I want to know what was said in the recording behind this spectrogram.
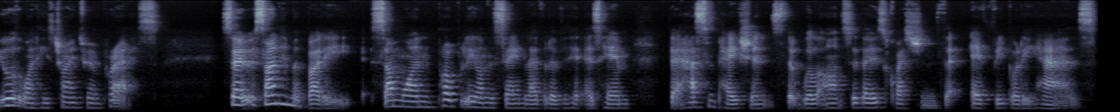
You're the one he's trying to impress. So assign him a buddy, someone probably on the same level of, as him that has some patience that will answer those questions that everybody has.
